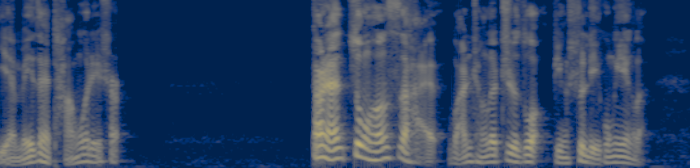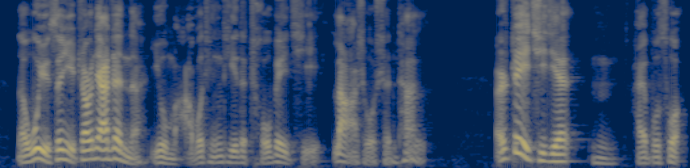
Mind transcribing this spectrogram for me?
也没再谈过这事儿。当然，《纵横四海》完成了制作并顺利公映了，那吴宇森与张家镇呢又马不停蹄的筹备起《辣手神探》了。而这期间，嗯，还不错，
